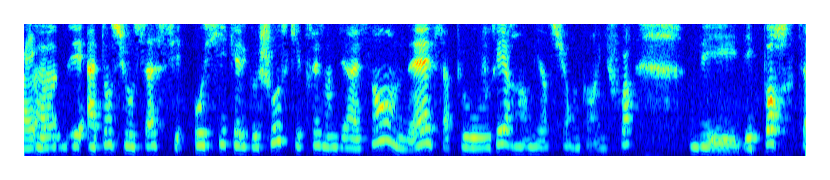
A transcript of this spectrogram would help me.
mais attention, ça c'est aussi quelque chose qui est très intéressant, mais ça peut ouvrir, hein, bien sûr, encore une fois, des, portes,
